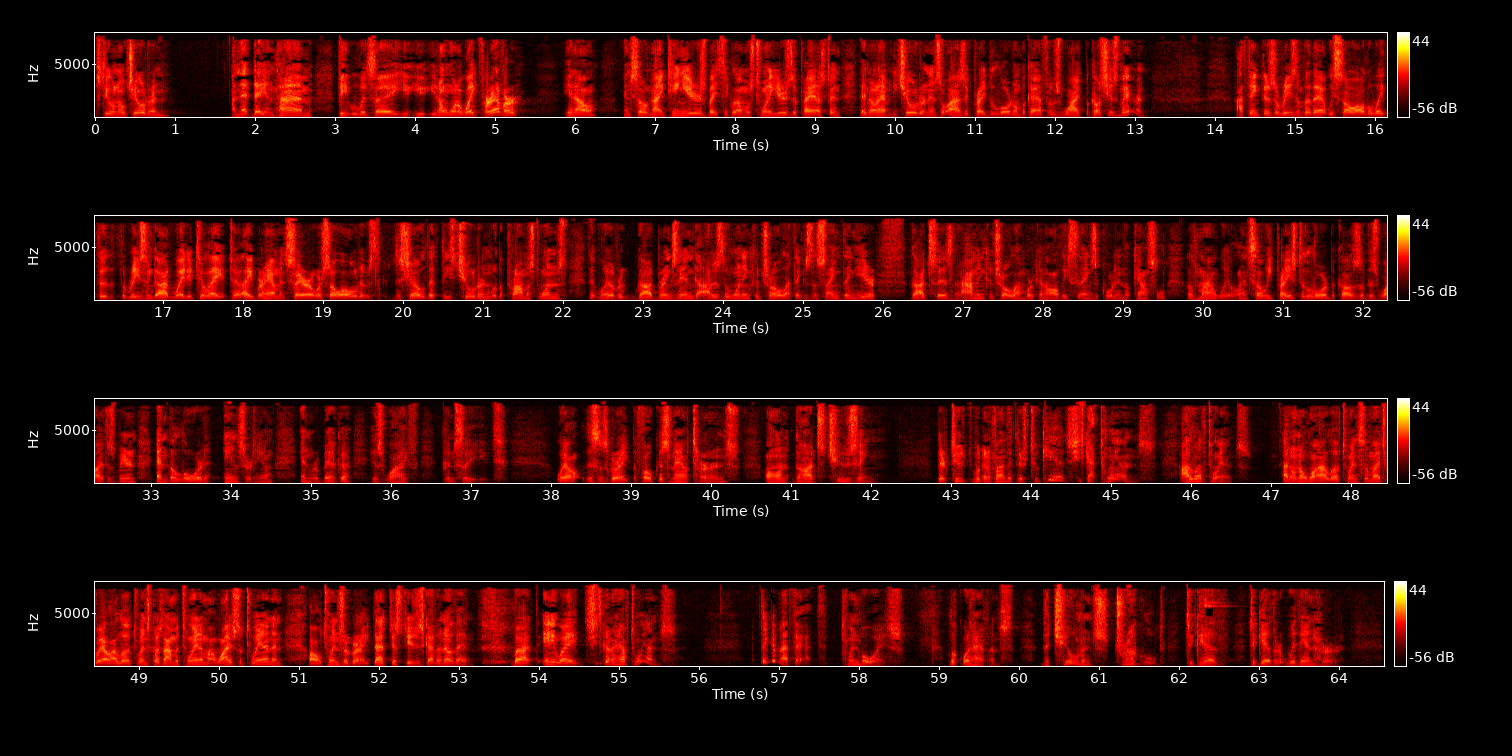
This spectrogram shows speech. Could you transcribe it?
Still no children. And that day and time, people would say, you, you, you don't want to wait forever, you know. And so 19 years, basically almost 20 years have passed, and they don't have any children. And so Isaac prayed to the Lord on behalf of his wife because she was barren. I think there's a reason for that. We saw all the way through that the reason God waited till Abraham and Sarah were so old, it was to show that these children were the promised ones, that whatever God brings in, God is the one in control. I think it's the same thing here. God says that I'm in control. I'm working all these things according to the counsel of my will. And so he prays to the Lord because of his wife is barren, and the Lord answered him, and Rebekah, his wife, conceived. Well, this is great. The focus now turns on God's choosing. There two, we're going to find that there's two kids. She's got twins. I love twins. I don't know why I love twins so much. Well, I love twins because I'm a twin and my wife's a twin, and all twins are great. That just you just got to know that. But anyway, she's going to have twins. Think about that. Twin boys. Look what happens. The children struggled together together within her.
